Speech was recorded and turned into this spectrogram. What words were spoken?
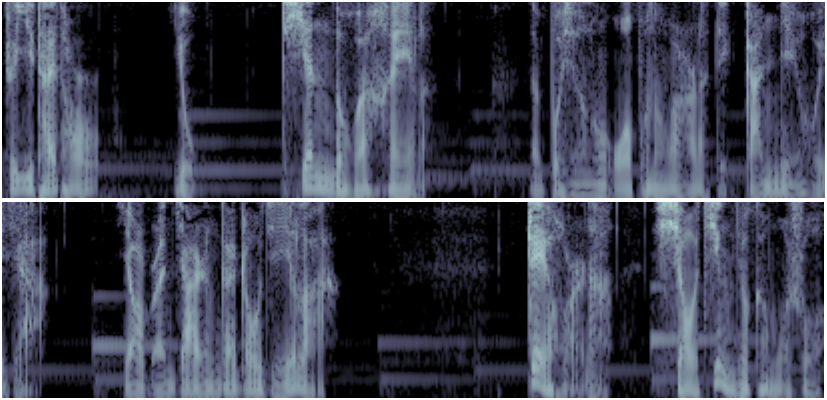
这一抬头，哟，天都快黑了。那不行了，我不能玩了，得赶紧回家，要不然家人该着急了。这会儿呢，小静就跟我说：“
